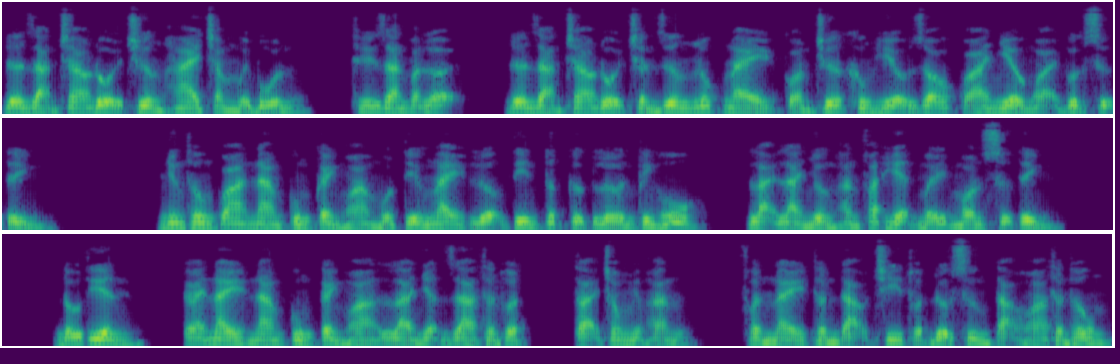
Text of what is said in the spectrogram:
đơn giản trao đổi chương hai trăm mười bốn, thế gian vạn lợi, đơn giản trao đổi trần dương lúc này còn chưa không hiểu rõ quá nhiều ngoại vực sự tình. Nhưng thông qua nam cung cảnh hòa một tiếng này lượng tin tức cực lớn kinh hô, lại là nhường hắn phát hiện mấy món sự tình. Đầu tiên, cái này nam cung cảnh hòa là nhận ra thần thuật, tại trong miệng hắn, phần này thần đạo chi thuật được xưng tạo hóa thần thông.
